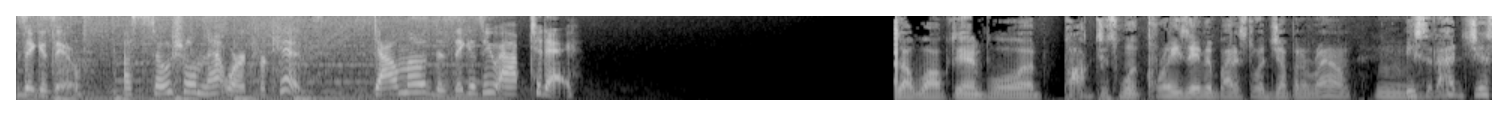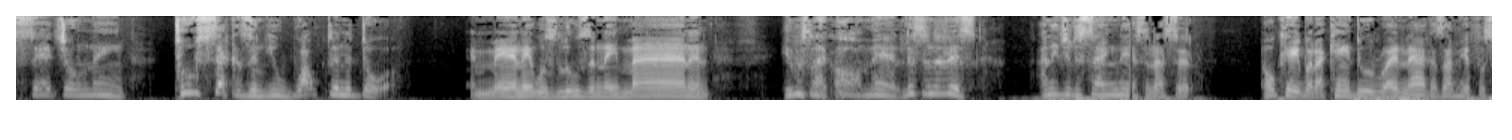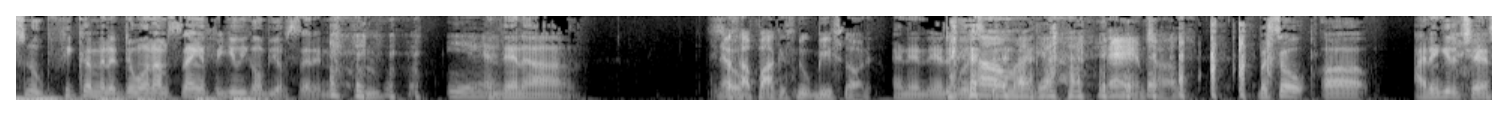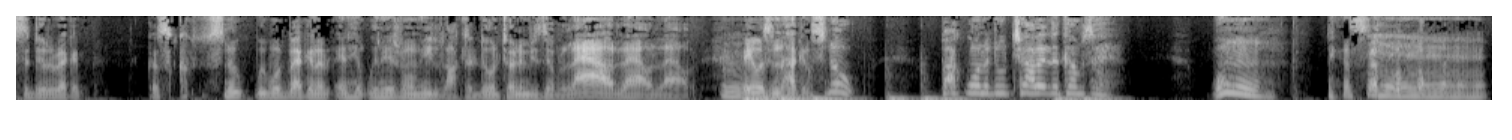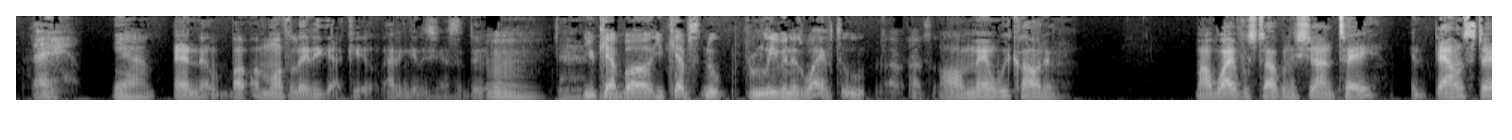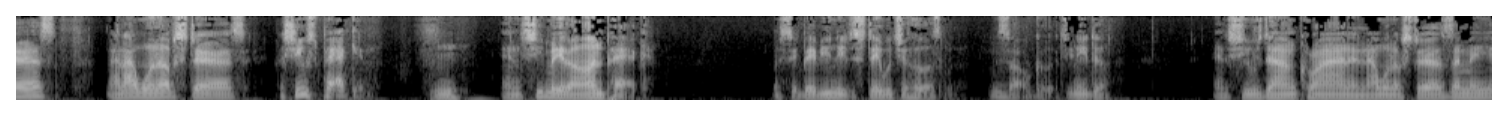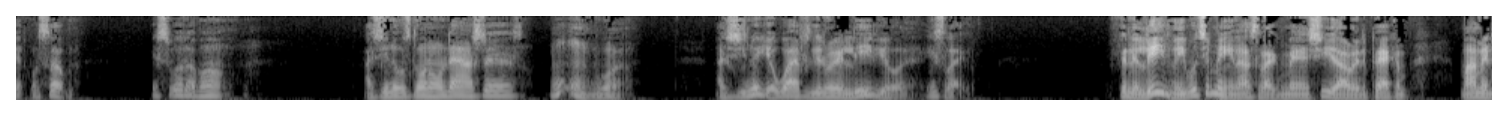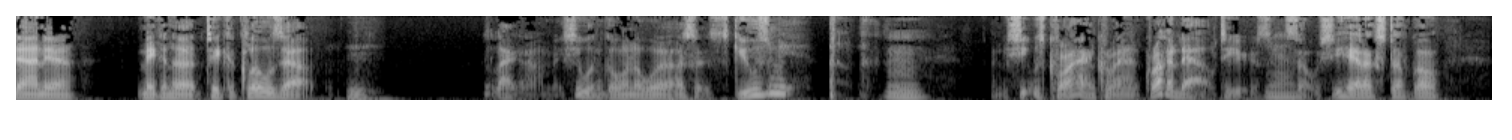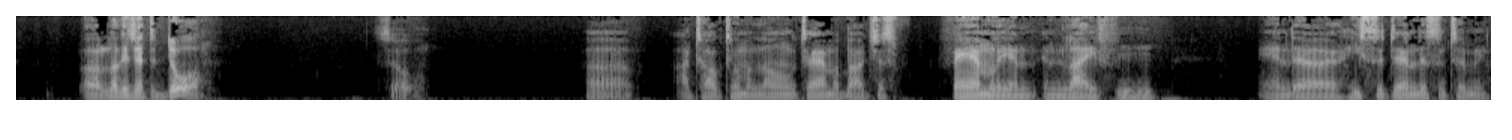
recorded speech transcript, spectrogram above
Zigazoo, a social network for kids. Download the Zigazoo app today. I walked in, boy, Pac just went crazy. Everybody started jumping around. He said, I just said your name two seconds and you walked in the door. And man, they was losing their mind. And he was like, oh man, listen to this. I need you to sing this. And I said, okay, but I can't do it right now because I'm here for Snoop. If he come in the door and I'm singing for you, he going to be upset at me. Yeah. And then, uh, And that's how Pac and Snoop beef started. and then it was. Oh my God. Damn, Charlie. But so uh, I didn't get a chance to do the record because Snoop. We went back in, in, his, in his room. He locked the door and turned the music up loud, loud, loud. Mm. They was knocking. Snoop, Pac want to do Charlie to come sing. Boom. So, Damn. yeah. and about a month later, he got killed. I didn't get a chance to do it. Mm. You kept uh you kept Snoop from leaving his wife too. I- I. Oh man, we called him. My wife was talking to Shantae and downstairs, and I went upstairs because she was packing, Mm. and she made her unpack. I said, "Baby, you need to stay with your husband. It's all good. You need to." And she was down crying, and I went upstairs. I mean, what's up? Said, "What up, Unc?" I said, "You know what's going on downstairs?" Mm-mm, what? I said, "You know your wife's getting ready to leave you." He's like, "Finna leave me? What you mean?" I was like, "Man, she already packing. Mommy down there." making her take her clothes out. It's like, oh man, she wasn't going nowhere. I said, excuse me? Mm. I mean, she was crying, crying, crocodile tears. Yeah. So she had her stuff gone, uh, luggage at the door. So uh, I talked to him a long time about just family and, and life. Mm-hmm. And uh, he sit there and listen to me.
